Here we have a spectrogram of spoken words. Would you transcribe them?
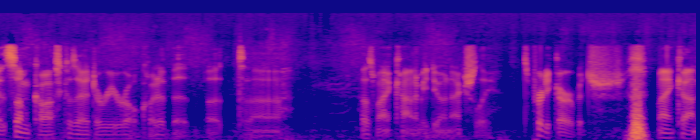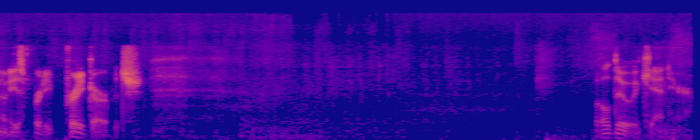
At some cost because I had to reroll quite a bit, but uh, how's my economy doing actually? It's pretty garbage. my economy is pretty pretty garbage. We'll do what we can here.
